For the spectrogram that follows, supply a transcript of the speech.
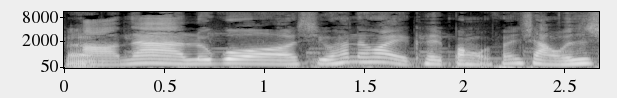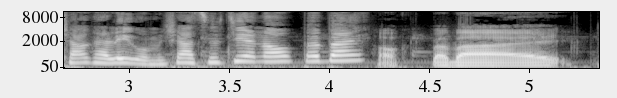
嗯欸、好，那如果喜欢的话，也可以帮我分享。我是小凯丽，我们下次见喽，拜拜。好，拜拜。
